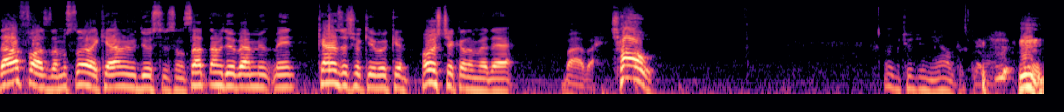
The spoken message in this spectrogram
Daha fazla Mustafa ve Kerem'le video istiyorsanız zaten videoyu beğenmeyi unutmayın. Kendinize çok iyi bakın. Hoşçakalın ve de bay bay. Ciao. Bu çocuğu niye aldık ya?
